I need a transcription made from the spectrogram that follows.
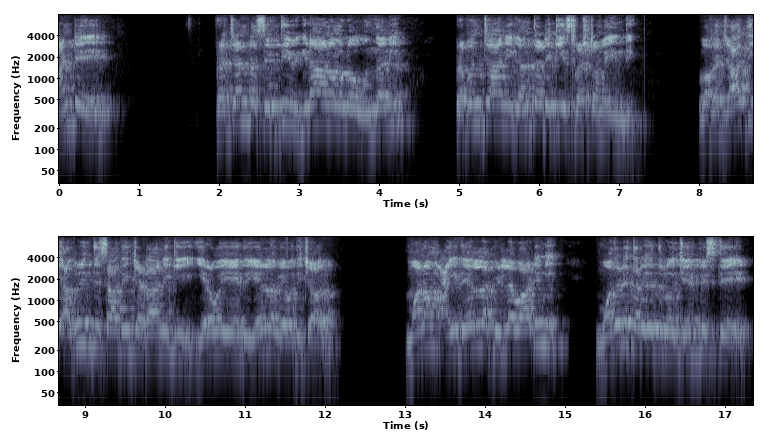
అంటే ప్రచండ శక్తి విజ్ఞానంలో ఉందని ప్రపంచానికి అంతటికీ స్పష్టమైంది. ఒక జాతి అభివృద్ధి సాధించటానికి ఇరవై ఐదు ఏళ్ళ వ్యవధి చాలు. మనం ఐదేళ్ళ పిల్లవాడిని మొదటి తరగతిలో చేర్పిస్తే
